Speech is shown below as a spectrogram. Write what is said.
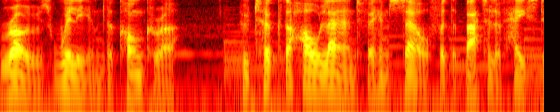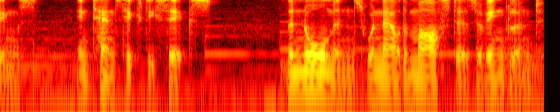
rose William the Conqueror, who took the whole land for himself at the Battle of Hastings in 1066. The Normans were now the masters of England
